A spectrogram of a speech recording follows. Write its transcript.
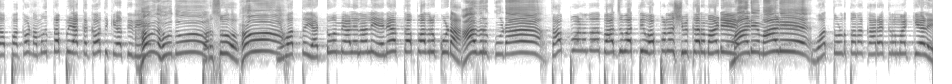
ತಪ್ಪಕ್ಕ ನಮಗ್ ತಪ್ಪು ಯಾಕಕ್ಕ ಅಂತ ಕೇಳ್ತಿದಿ ಹೌದು ಹೌದು. ಪರಸು ಇವತ್ತು ಎಟ್ಟು ಮೇಳಿನಲ್ಲಿ ಏನೇ ತಪ್ಪಾದ್ರೂ ಕೂಡ ಆದ್ರೂ ಕೂಡ ತಪ್ಪು ಅನ್ನೋದ ಬಾಜುವತ್ತಿ ಒಪ್ಪನ ಸ್ವೀಕಾರ ಮಾಡಿ. ಮಾಡಿ ಮಾಡಿ. ಕೇಳಿ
